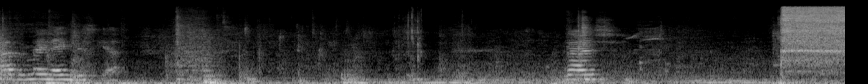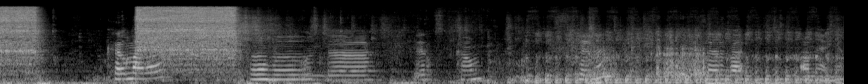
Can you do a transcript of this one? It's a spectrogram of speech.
gaat er mee dus ja. Dus. Camera. Uh -huh. Und äh, jetzt kommt Kennen. Selber anhängen.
